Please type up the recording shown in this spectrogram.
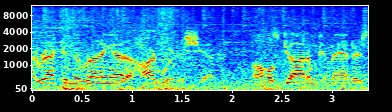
I reckon they're running out of hardware to ship. Almost got them, commanders.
